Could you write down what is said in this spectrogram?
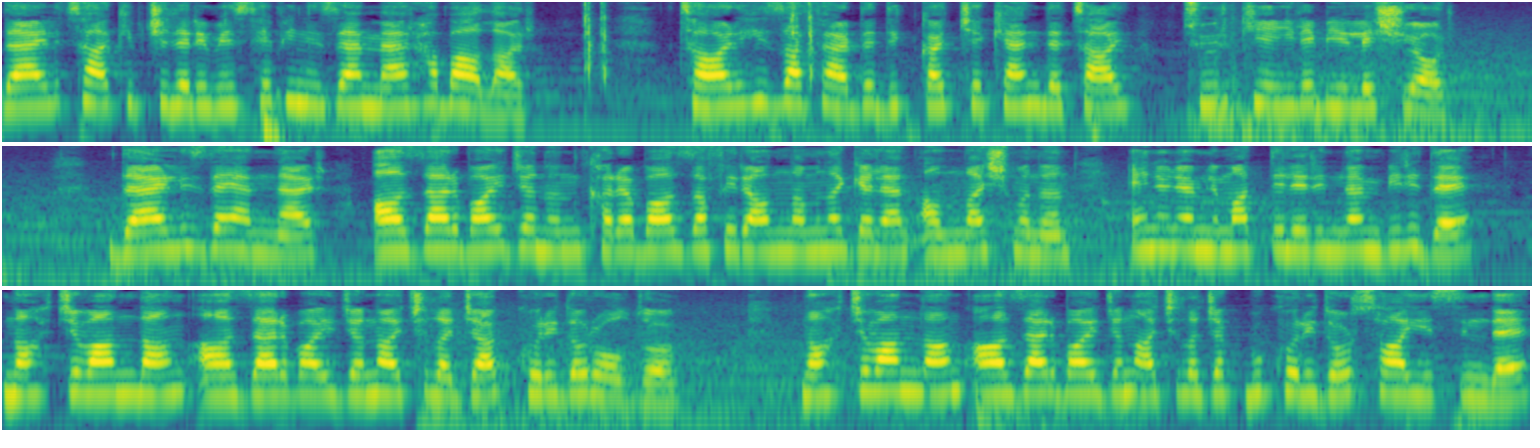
Değerli takipçilerimiz hepinize merhabalar. Tarihi zaferde dikkat çeken detay Türkiye ile birleşiyor. Değerli izleyenler, Azerbaycan'ın Karabağ zaferi anlamına gelen anlaşmanın en önemli maddelerinden biri de Nahçıvan'dan Azerbaycan'a açılacak koridor oldu. Nahçıvan'dan Azerbaycan'a açılacak bu koridor sayesinde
